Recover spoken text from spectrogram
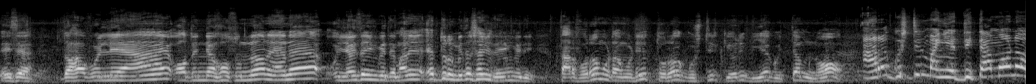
এই যে দহা পড়লে আয় অদন্য হসুন না এনে ইয়ে যাই দে মানে এদুর মিতে সাজি যাই দে তারপরে মোটামুটি তোর গোষ্ঠীর কেউ বিয়ে করতাম ন। আর গোষ্ঠীর মাইয়ে দিতাম মনো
